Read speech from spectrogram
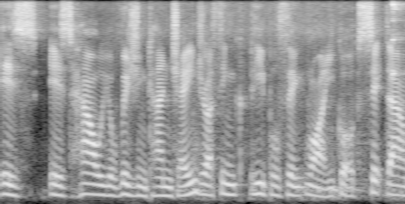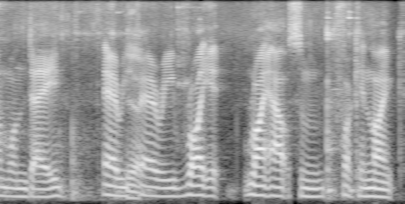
Is is how your vision can change. I think people think right, you've got to sit down one day, airy Yeah. fairy, write it, write out some fucking like,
